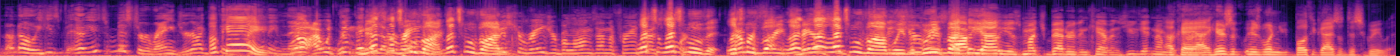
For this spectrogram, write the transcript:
No, no, he's he's Mr. Ranger. I give him- Okay. I give him that. Well, I would think picked let's let's Ranger- move on. Let's move on. Mr. Ranger belongs on the franchise. Let's- let's board. move it. Let's number move on. three, Let, let, let's move on. We've agreed Michael Young. is much better than Kevin's. You get number Okay, three. uh, here's a, here's one you, both you guys will disagree with.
